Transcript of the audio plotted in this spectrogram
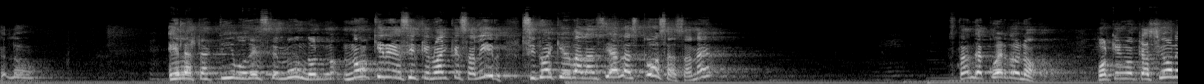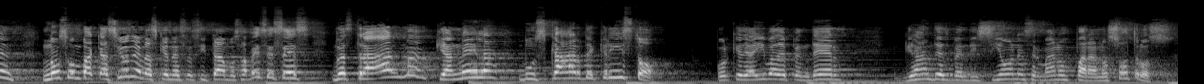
Hello. El atractivo de este mundo no, no, quiere decir que no hay que salir, sino hay que balancear las cosas, amén. ¿Están de acuerdo o no? Porque en ocasiones no son vacaciones las que necesitamos, a veces es nuestra alma que anhela buscar de Cristo, porque de ahí va a depender grandes bendiciones, hermanos, para nosotros.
